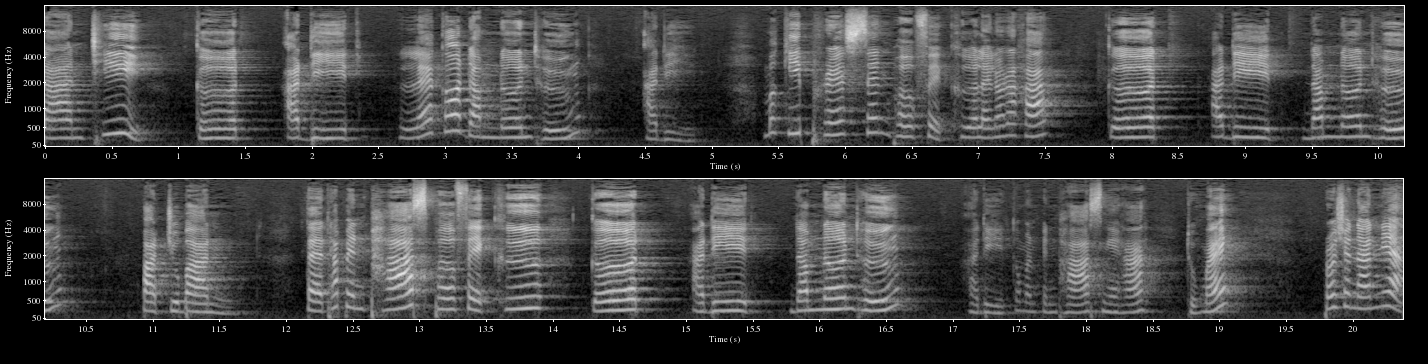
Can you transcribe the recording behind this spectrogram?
การณ์ที่เกิดอดีต และก็ดำเนินถึงอดีต เมื่อกี้ present perfect คืออะไรแล้วนะคะ เกิดอดีตดำเนินถึงปัจจุบัน แต่ถ้าเป็น past perfect คือเกิดอดีตดำเนินถึงอดีตก็มันเป็น past ไงคะถูกไหม เพราะฉะนั้นเนี่ย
